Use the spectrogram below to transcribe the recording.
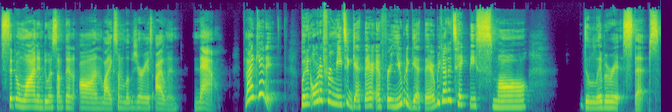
sipping wine and doing something on like some luxurious island now. And I get it. But in order for me to get there and for you to get there, we got to take these small, deliberate steps.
